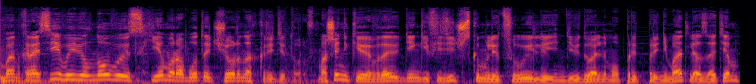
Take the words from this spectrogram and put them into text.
Банк России выявил новую схему работы черных кредиторов. Мошенники выдают деньги физическому лицу или индивидуальному предпринимателю, а затем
